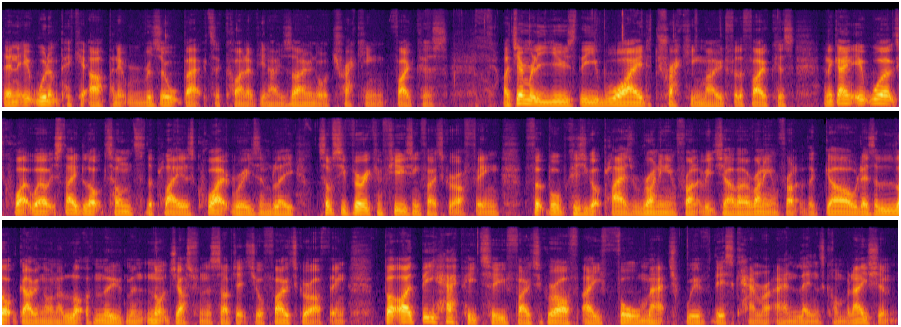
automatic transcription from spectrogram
then it wouldn't pick it up and it would result back to kind of, you know, zone or tracking focus. I generally use the wide tracking mode for the focus. And again, it worked quite well. It stayed locked onto the players quite reasonably. It's obviously very confusing photographing football because you've got players running in front of each other, running in front of the goal. There's a lot going on, a lot of movement, not just from the subjects you're photographing. But I'd be happy to photograph a full match with this camera and lens combination.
